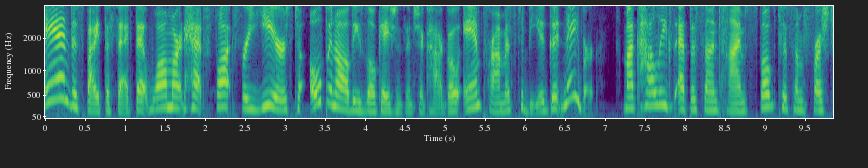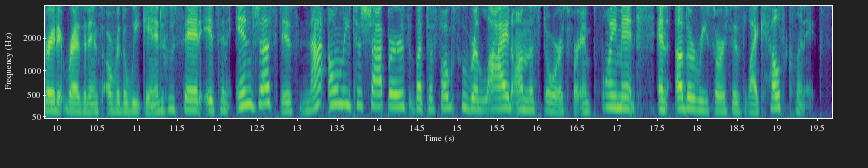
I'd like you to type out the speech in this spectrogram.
And despite the fact that Walmart had fought for years to open all these locations in Chicago and promised to be a good neighbor. My colleagues at the Sun Times spoke to some frustrated residents over the weekend who said it's an injustice not only to shoppers, but to folks who relied on the stores for employment and other resources like health clinics.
